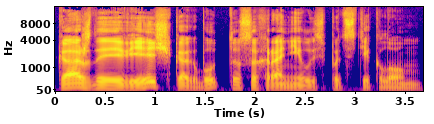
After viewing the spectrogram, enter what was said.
Каждая вещь как будто сохранилась под стеклом.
